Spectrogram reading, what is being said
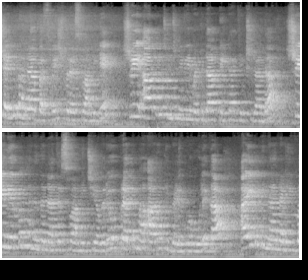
ಶನಿವಾರ ಬಸವೇಶ್ವರ ಸ್ವಾಮಿಗೆ ಶ್ರೀ ಆದಿಚುಂಚನಗಿರಿ ಮಠದ ಪೀಠಾಧ್ಯಕ್ಷರಾದ ಶ್ರೀ ನಿರ್ಮಲಾನಂದನಾಥ ಸ್ವಾಮೀಜಿ ಅವರು ಪ್ರಥಮ ಆರತಿ ಬೆಳಗುವ ಮೂಲಕ ಐದು ದಿನ ನಡೆಯುವ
